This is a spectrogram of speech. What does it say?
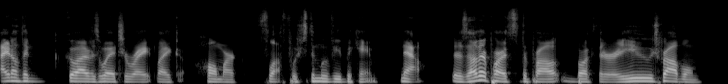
I don't think go out of his way to write like Hallmark fluff, which the movie became. Now, there's other parts of the pro- book that are a huge problem.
